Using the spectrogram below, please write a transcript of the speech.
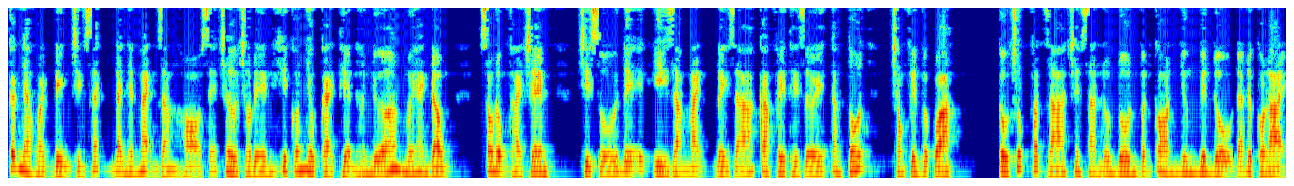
Các nhà hoạch định chính sách đã nhấn mạnh rằng họ sẽ chờ cho đến khi có nhiều cải thiện hơn nữa mới hành động. Sau động thái trên, chỉ số DXY giảm mạnh đẩy giá cà phê thế giới tăng tốt trong phiên vừa qua. Cấu trúc phát giá trên sàn London vẫn còn nhưng biên độ đã được có lại.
